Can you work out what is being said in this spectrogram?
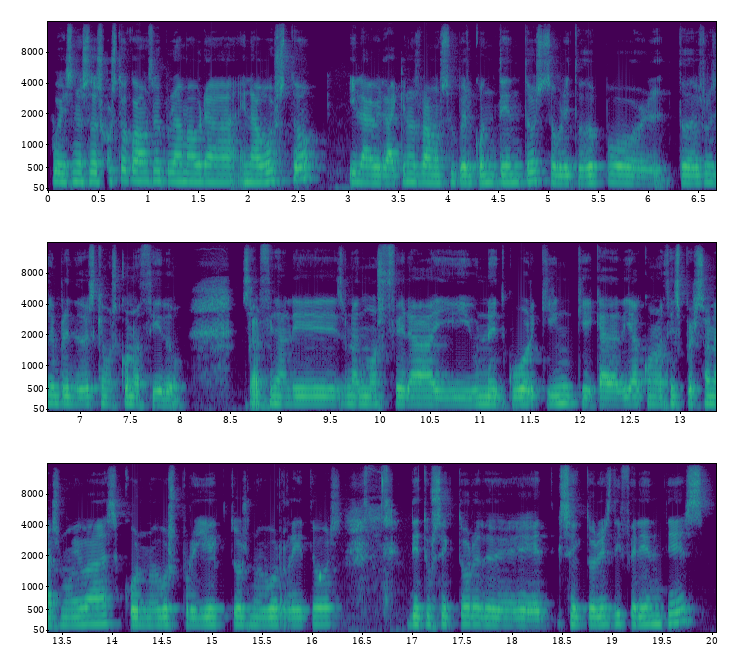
Pues nosotros justo acabamos el programa ahora en agosto y la verdad que nos vamos súper contentos, sobre todo por todos los emprendedores que hemos conocido. O sea, al final es una atmósfera y un networking que cada día conoces personas nuevas con nuevos proyectos, nuevos retos de tu sector, de sectores diferentes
